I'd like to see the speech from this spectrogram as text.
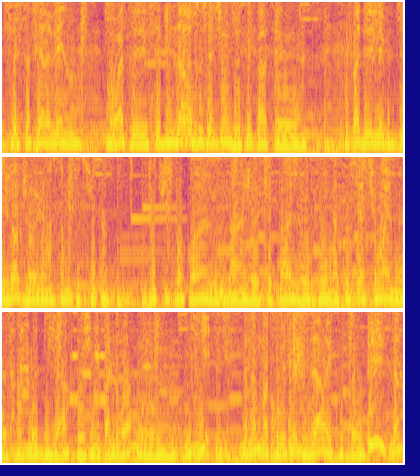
Ça fait rêver, hein. Ouais, c'est bizarre. Quelle aussi. association Je sais pas, c'est c'est pas des, joueurs que j'aurais vu ensemble tout de suite. hein. Tout de suite, pourquoi euh, Ben je sais pas, l'association elle me semble bizarre. Je n'ai pas le droit. Euh, Si. bah, si moi trouver ça bizarre, écoute. euh, Non,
